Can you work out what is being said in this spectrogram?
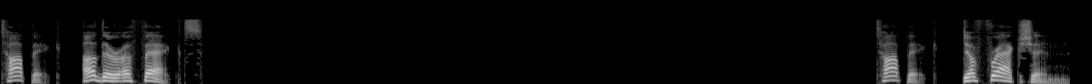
Topic: Other effects. Topic: Diffraction.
